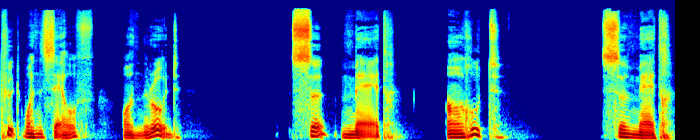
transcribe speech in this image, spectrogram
put oneself on the road. Se mettre en route. Se mettre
